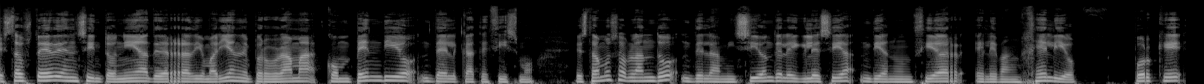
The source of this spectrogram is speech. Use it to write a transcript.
Está usted en sintonía de Radio María en el programa Compendio del Catecismo. Estamos hablando de la misión de la Iglesia de anunciar el Evangelio, porque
